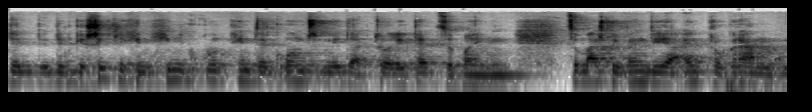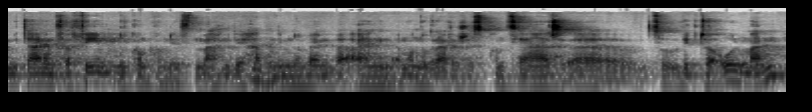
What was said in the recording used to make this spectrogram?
den, den geschichtlichen Hintergrund mit der Aktualität zu bringen. Zum Beispiel, wenn wir ein Programm mit einem verfemten Komponisten machen. Wir hatten mhm. im November ein monografisches Konzert äh, zu Viktor Ullmann.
